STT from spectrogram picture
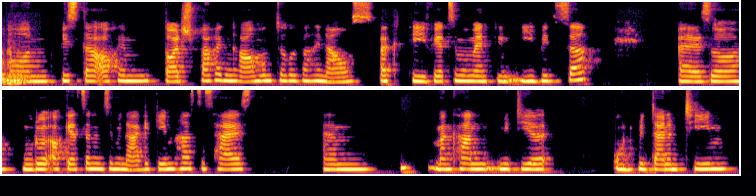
mhm. und bist da auch im deutschsprachigen Raum und darüber hinaus aktiv. Jetzt im Moment in Ibiza, also wo du auch gestern ein Seminar gegeben hast. Das heißt, ähm, man kann mit dir und mit deinem Team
